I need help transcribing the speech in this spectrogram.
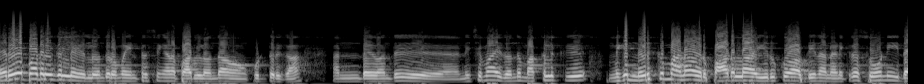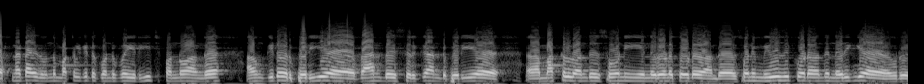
நிறைய பாடல்கள் இதில் வந்து ரொம்ப இன்ட்ரெஸ்டிங்கான பாடல் வந்து அவன் கொடுத்துருக்கான். அண்டு வந்து நிச்சயமாக இது வந்து மக்களுக்கு மிக நெருக்கமான ஒரு பாடலாக இருக்கும் அப்படின்னு நான் நினைக்கிறேன். சோனி டெஃபினட்டாக இது வந்து மக்கள்கிட்ட கொண்டு போய் ரீச் பண்ணுவாங்க. அவங்ககிட்ட ஒரு பெரிய ஃபேன் பேஸ் இருக்குது அண்ட் பெரிய மக்கள் வந்து சோனி நிறுவனத்தோடு அந்த சோனி மியூசிக்கோட வந்து நெருங்கிய ஒரு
